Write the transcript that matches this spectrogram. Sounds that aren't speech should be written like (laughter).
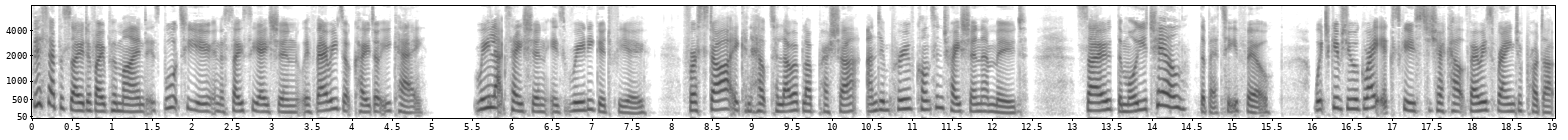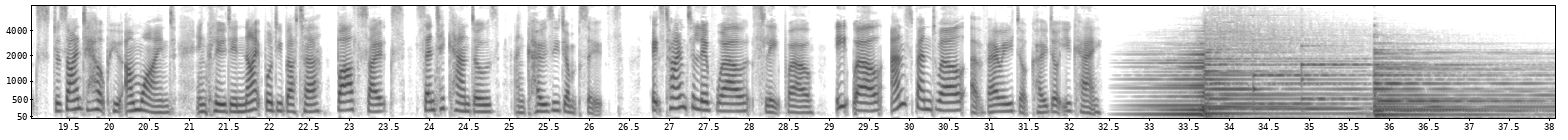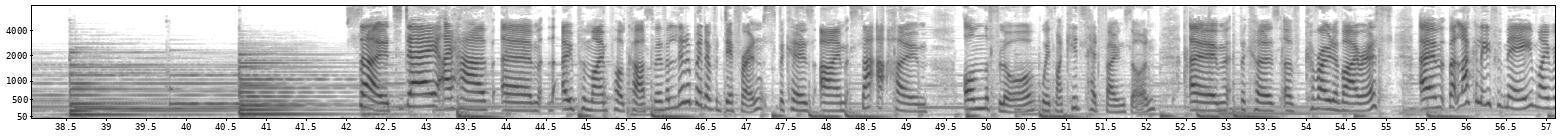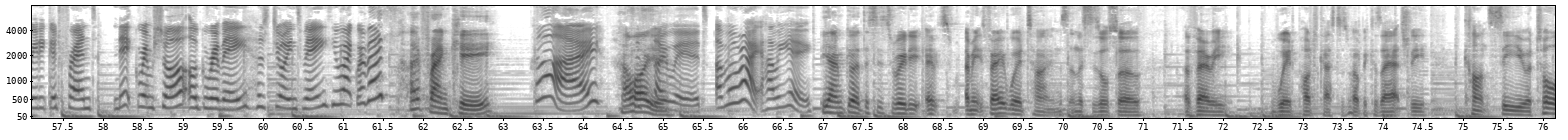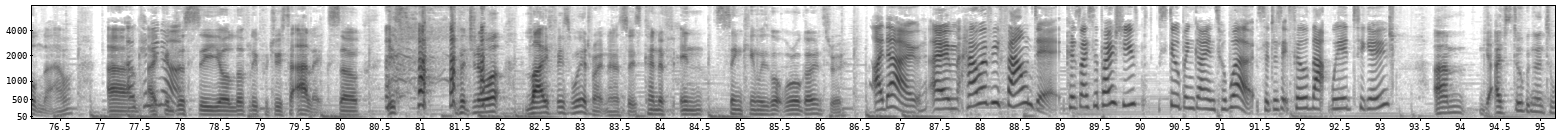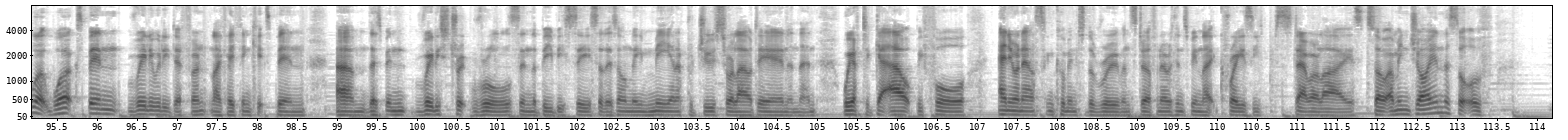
This episode of Open Mind is brought to you in association with very.co.uk. Relaxation is really good for you. For a start, it can help to lower blood pressure and improve concentration and mood. So, the more you chill, the better you feel. Which gives you a great excuse to check out Very's range of products designed to help you unwind, including night body butter, bath soaks, scented candles, and cozy jumpsuits. It's time to live well, sleep well, eat well, and spend well at very.co.uk. So today I have um, the Open Mind podcast with a little bit of a difference because I'm sat at home on the floor with my kids' headphones on um, because of coronavirus. Um, but luckily for me, my really good friend Nick Grimshaw or Grimmy has joined me. You right, Grimmers? Hi, Frankie. Hi. How this are is you? So weird. I'm all right. How are you? Yeah, I'm good. This is really. It's. I mean, it's very weird times, and this is also a very weird podcast as well because I actually can't see you at all now. Um, Oh, can I can not? just see your lovely producer Alex. So (laughs) it's. but you know what? Life is weird right now, so it's kind of in syncing with what we're all going through. I know. Um, how have you found it? Because I suppose you've still been going to work. So does it feel that weird to you? Um, yeah, I've still been going to work. Work's been really, really different. Like I think it's been um, there's been really strict rules in the BBC, so there's only me and a producer allowed in, and then we have to get out before anyone else can come into the room and stuff, and everything's been like crazy sterilized. So I'm enjoying the sort of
